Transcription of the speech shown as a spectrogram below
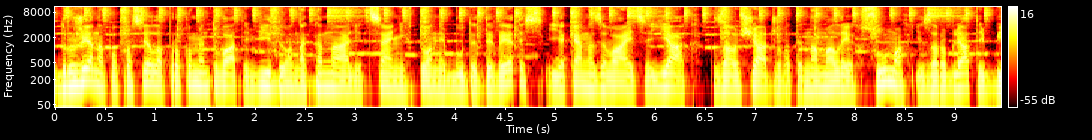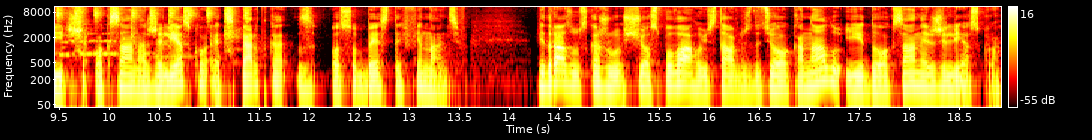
Дружина попросила прокоментувати відео на каналі Це ніхто не буде дивитись, яке називається Як заощаджувати на малих сумах і заробляти більше. Оксана Желєско, експертка з особистих фінансів. Відразу скажу, що з повагою ставлюсь до цього каналу і до Оксани Желєско.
